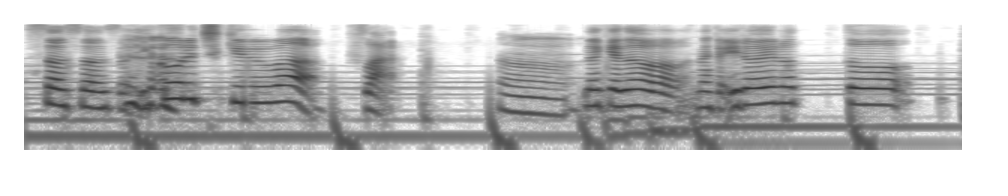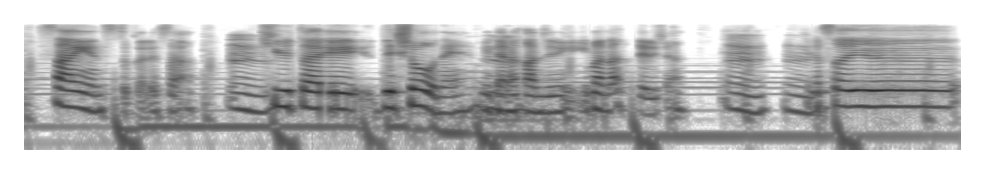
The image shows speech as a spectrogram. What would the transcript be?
そうそうそう。イコール地球は flat。うん。だけど、なんかいろいろとサイエンスとかでさ、うん。球体でしょうねみたいな感じに今なってるじゃん。うん。うん。そういう、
